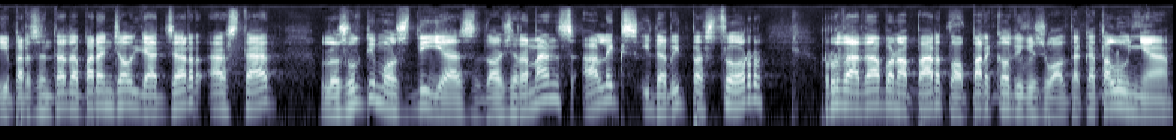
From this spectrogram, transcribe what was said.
i presentada per Àngel Llàtzer, ha estat Los últimos días, dels germans Àlex i David Pastor, rodada a bona part al Parc Audiovisual de Catalunya.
